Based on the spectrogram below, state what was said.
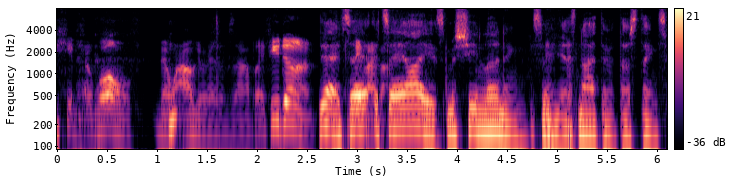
you know we all know what algorithms are, but if you don't, Yeah, it's a like it's that. AI, it's machine learning. So yeah, it's neither of those things.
